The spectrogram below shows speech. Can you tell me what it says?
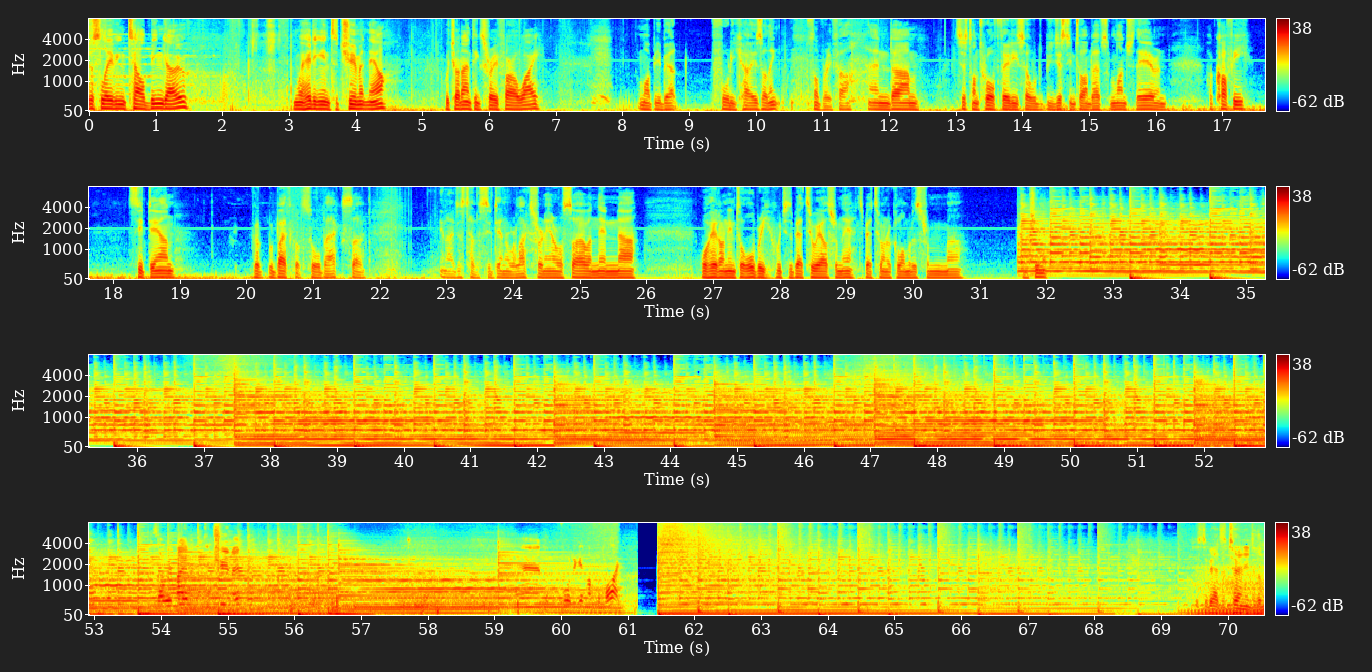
Just leaving Talbingo and we're heading into Tumut now, which I don't think is very far away. Might be about 40 k's, I think. It's not very far, and um, it's just on 12:30, so we'll be just in time to have some lunch there and a coffee. Sit down. Got, we both got sore backs, so you know, just have a sit down and relax for an hour or so, and then. Uh, we'll head on into Albury, which is about two hours from there. It's about 200 kilometres from, uh, from Tumut.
